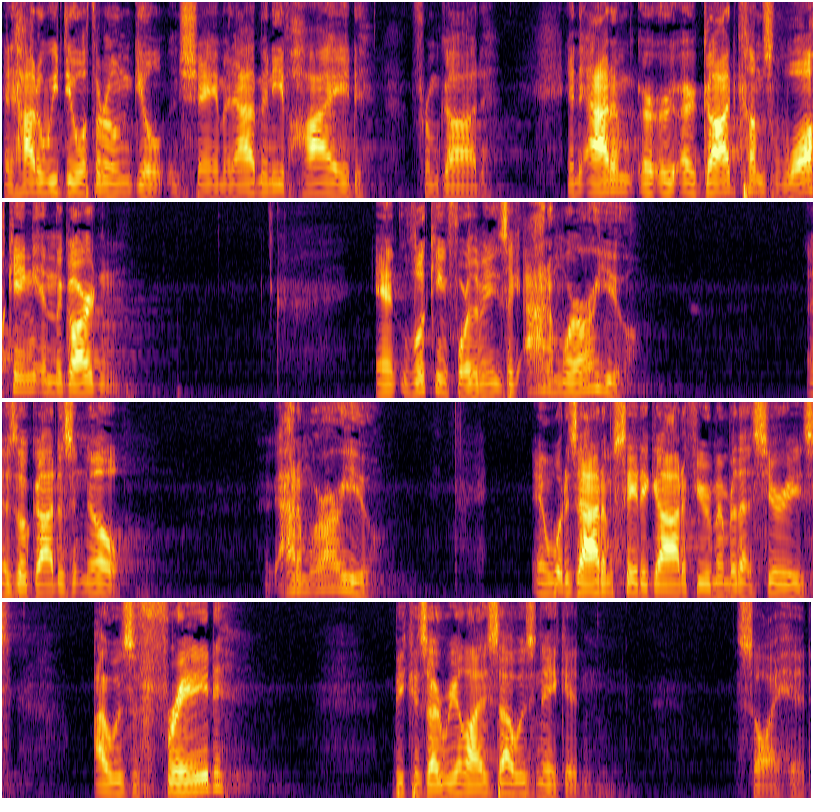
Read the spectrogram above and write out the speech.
And how do we deal with our own guilt and shame? And Adam and Eve hide from God. And Adam or, or God comes walking in the garden and looking for them. And he's like, Adam, where are you? As though God doesn't know. Adam, where are you? And what does Adam say to God if you remember that series? I was afraid because I realized I was naked, so I hid.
